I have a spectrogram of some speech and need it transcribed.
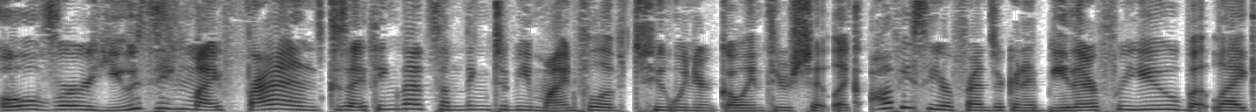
overusing my friends because I think that's something to be mindful of too when you're going through shit. Like, obviously, your friends are going to be there for you, but like,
